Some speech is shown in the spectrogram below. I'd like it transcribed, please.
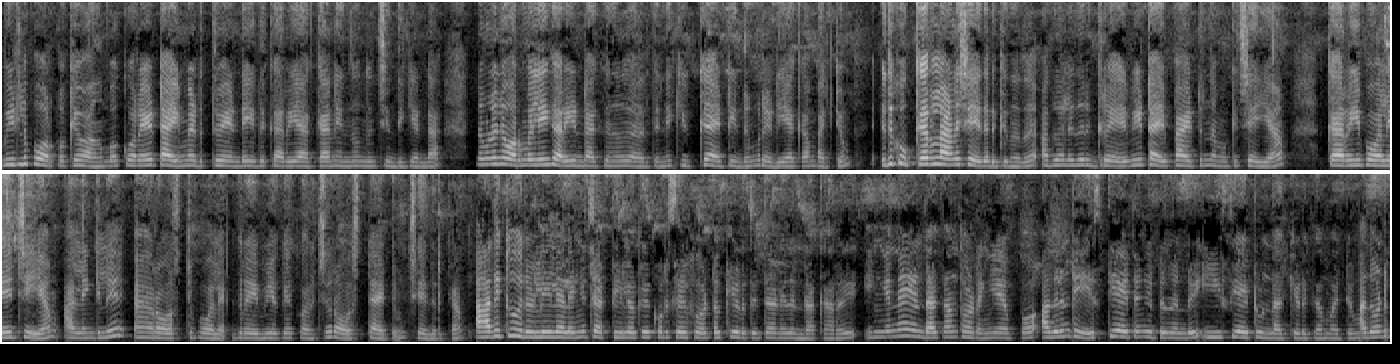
വീട്ടിൽ പോർക്കൊക്കെ വാങ്ങുമ്പോൾ കുറേ ടൈം എടുത്ത് വേണ്ടേ ഇത് കറിയാക്കാൻ എന്നൊന്നും ചിന്തിക്കേണ്ട. നമ്മൾ നോർമലി കറി ഉണ്ടാക്കുന്നത് പോലെ തന്നെ ക്വിക്കായിട്ട് ഇതും റെഡിയാക്കാൻ പറ്റും. ഇത് കുക്കറിലാണ് ചെയ്തെടുക്കുന്നത്. അതുപോലെ ഇതൊരു ഗ്രേവി ടൈപ്പായിട്ടും നമുക്ക് ചെയ്യാം. കറി പോലെ ചെയ്യാം. അല്ലെങ്കിൽ റോസ്റ്റ് പോലെ ഗ്രേവിയൊക്കെ കുറച്ച് റോസ്റ്റ് ആയിട്ടും ചെയ്തെടുക്കാം ആദ്യമൊക്കെ ഉരുളിയിൽ അല്ലെങ്കിൽ ചട്ടിയിലൊക്കെ കുറച്ച് എഫേർട്ടൊക്കെ എടുത്തിട്ടാണ് ഇത് ഉണ്ടാക്കാറ്. ഇങ്ങനെ ഉണ്ടാക്കാൻ തുടങ്ങിയപ്പോൾ അതിലും ടേസ്റ്റി ആയിട്ടും കിട്ടുന്നുണ്ട്. ഈസി ആയിട്ടും ഉണ്ടാക്കിയെടുക്കാൻ പറ്റും. അതുകൊണ്ട്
